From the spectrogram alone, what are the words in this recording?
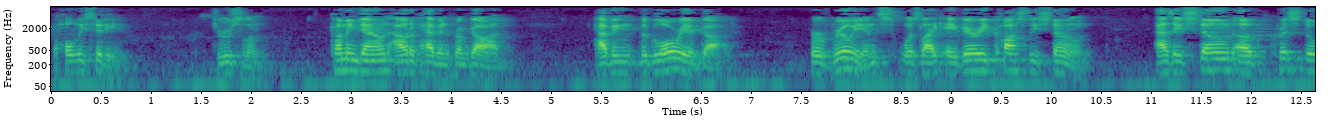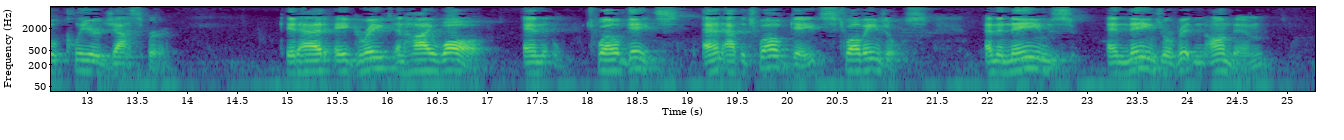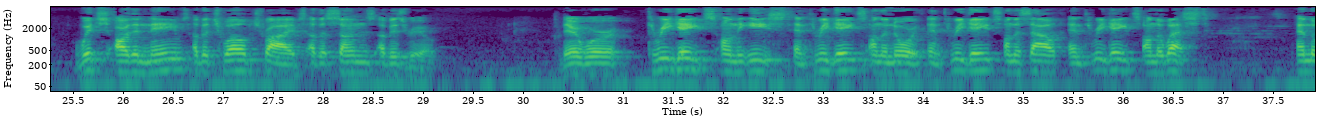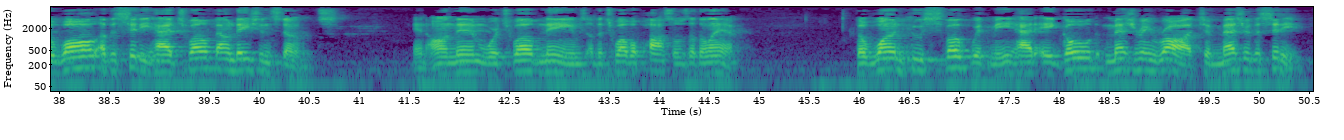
the holy city, Jerusalem, coming down out of heaven from God, having the glory of God. Her brilliance was like a very costly stone, as a stone of crystal clear jasper. It had a great and high wall and twelve gates, and at the twelve gates, twelve angels, and the names and names were written on them, which are the names of the twelve tribes of the sons of Israel. There were three gates on the east, and three gates on the north, and three gates on the south, and three gates on the west. And the wall of the city had twelve foundation stones, and on them were twelve names of the twelve apostles of the Lamb. The one who spoke with me had a gold measuring rod to measure the city,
